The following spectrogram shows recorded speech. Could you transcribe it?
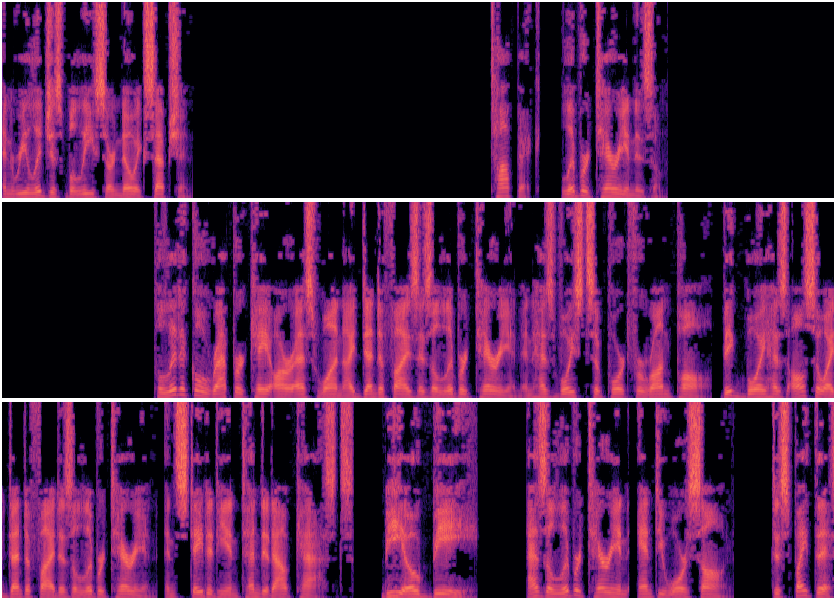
and religious beliefs are no exception. Libertarianism Political rapper KRS-One identifies as a libertarian and has voiced support for Ron Paul. Big Boi has also identified as a libertarian, and stated he intended OutKast's B.O.B. as a libertarian, anti-war song. Despite this,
